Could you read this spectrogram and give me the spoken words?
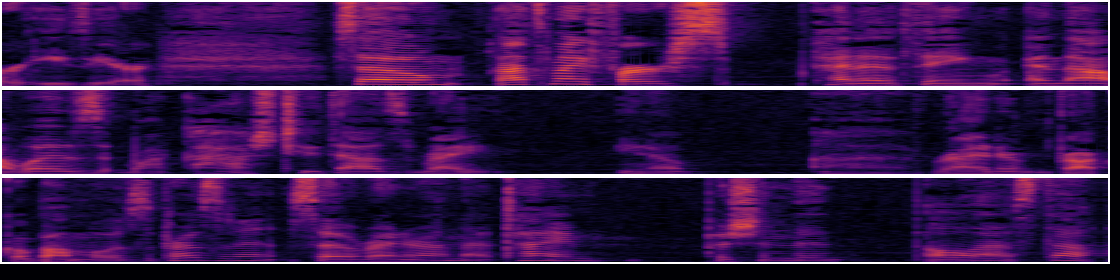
or easier. So that's my first kind of thing. And that was, gosh, 2000, right? You know, uh, right, Barack Obama was the president. So right around that time, pushing the all that stuff.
